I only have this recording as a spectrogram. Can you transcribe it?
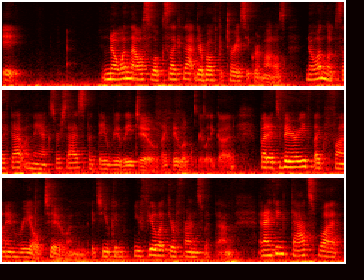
it no one else looks like that. They're both victoria's secret models. No one looks like that when they exercise but they really do. Like they look really good. But it's very like fun and real too. And it's you can you feel like you're friends with them. And i think that's what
